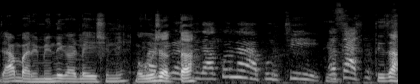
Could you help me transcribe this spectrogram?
जाम भारी मेहंदी काढली येशूनी. बघू शकता. दाखव ना पुढची. असा. तिचा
